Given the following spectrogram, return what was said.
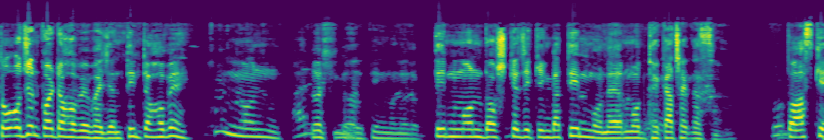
তো ওজন কয়টা হবে ভাইজান? তিনটা হবে? তিন মন দশ তিন মন কেজি কিংবা তিন মনের মধ্যে কাছাকাছি। তো আজকে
